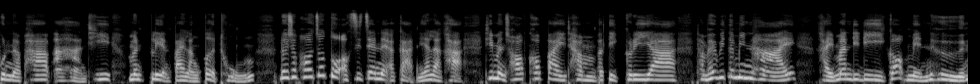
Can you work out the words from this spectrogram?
คุณภาพอาหารที่มันเปลี่ยนไปหลังเปิดถุง โดยเฉพาะเจ้าตัวออกซิเจนในอากาศเนี่ยแหละค่ะ ที่มันชอบเข้าไปทำปฏิกิริยาทำให้วิตามินินหาย ไขมันดีๆ ก็เหม็นหืน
